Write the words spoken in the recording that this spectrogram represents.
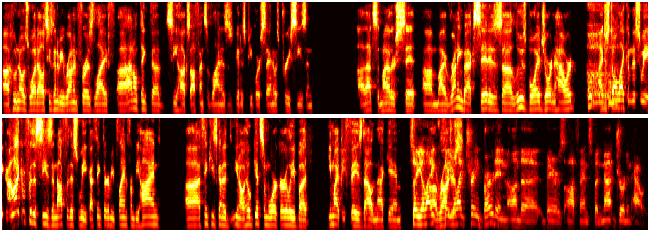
Uh, who knows what else? He's going to be running for his life. Uh, I don't think the Seahawks offensive line is as good as people are saying. It was preseason. Uh, that's my other sit. Um, my running back sit is lose boy Jordan Howard. I just don't like him this week. I like him for the season, not for this week. I think they're going to be playing from behind. I think he's going to, you know, he'll get some work early, but he might be phased out in that game. So you like uh, so you like Trey Burton on the Bears offense, but not Jordan Howard.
